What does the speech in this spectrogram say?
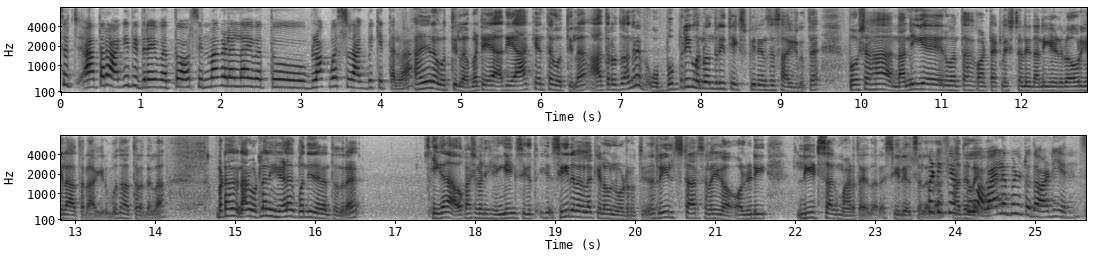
ಸುಚ್ ಆ ಥರ ಆಗಿದ್ದಿದ್ರೆ ಇವತ್ತು ಅವ್ರ ಸಿನಿಮಾಗಳೆಲ್ಲ ಇವತ್ತು ಬ್ಲಾಕ್ ಬಸ್ಟರ್ ಆಗಬೇಕಿತ್ತಲ್ವಾ? ಅದೇನೋ ಗೊತ್ತಿಲ್ಲ ಬಟ್ ಅದು ಯಾಕೆ ಅಂತ ಗೊತ್ತಿಲ್ಲ. ಆ ಥರದ್ದು ಅಂದರೆ ಒಬ್ಬೊಬ್ಬರಿಗೆ ಒಂದೊಂದು ರೀತಿ ಎಕ್ಸ್ಪೀರಿಯನ್ಸಸ್ ಆಗಿರುತ್ತೆ. ಬಹುಶಃ ನನಗೆ ಇರುವಂತಹ ಕಾಂಟ್ಯಾಕ್ಟ್ ಲಿಸ್ಟಲ್ಲಿ ನನಗೆ ಹೇಳಿರೋ ಅವ್ರಿಗೆಲ್ಲ ಆ ಥರ ಆಗಿರ್ಬೋದು ಆ ಥರದ್ದೆಲ್ಲ. ಬಟ್ ಅಂದರೆ ನಾನು ಒಟ್ಲಲ್ಲಿ ಹೇಳಕ್ಕೆ ಬಂದಿದ್ದೇನೆ ಅಂತಂದರೆ ಈಗ ಅವಕಾಶಗಳಿಗೆ ಹೆಂಗೆ ಹೆಂಗೆ ಸಿಗುತ್ತೆ ಈಗ ಸೀರಿಯಲ್ ಎಲ್ಲ ಕೆಲವು ನೋಡಿರ್ತೀವಿ. ರೀಲ್ ಸ್ಟಾರ್ಸ್ ಎಲ್ಲ ಈಗ ಆಲ್ರೆಡಿ ಲೀಡ್ಸ್ ಆಗಿ ಮಾಡ್ತಾ ಇದ್ದಾರೆ ಸೀರಿಯಲ್ಸ್ ಎಲ್ಲ available to the audience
